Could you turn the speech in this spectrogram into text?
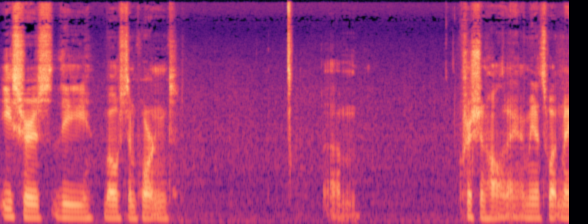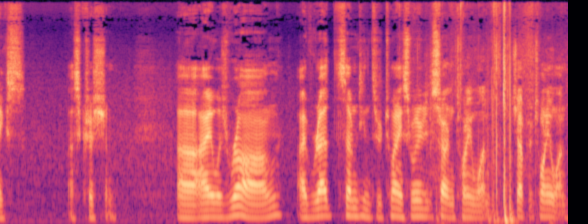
Easter is the most important um, Christian holiday. I mean, it's what makes us Christian. Uh, I was wrong. I've read 17 through 20, so we're going to start in 21, chapter 21.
